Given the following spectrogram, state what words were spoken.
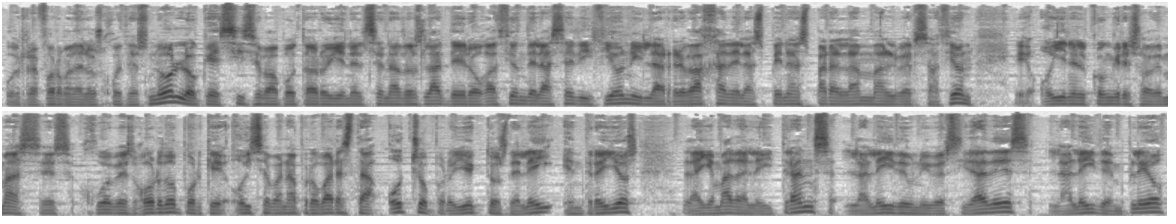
Pues reforma de los jueces no. Lo que sí se va a votar hoy en el Senado es la derogación de la sedición y la rebaja de las penas para la malversación. Eh, hoy en el Congreso, además, es jueves gordo porque hoy se van a aprobar hasta ocho proyectos de ley, entre ellos la llamada ley trans, la ley de universidades, la ley de empleo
